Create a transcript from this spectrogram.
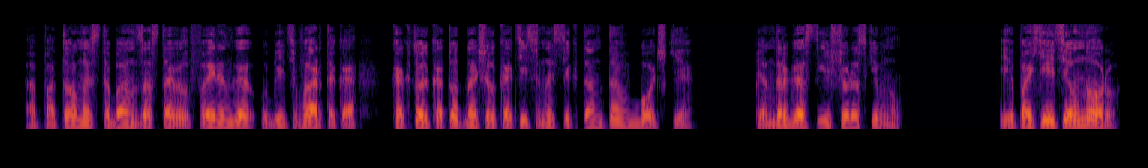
А потом Эстебан заставил Феринга убить Вартака, как только тот начал катить на сектанта в бочке. Пендергаст еще раз кивнул. И похитил Нору,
